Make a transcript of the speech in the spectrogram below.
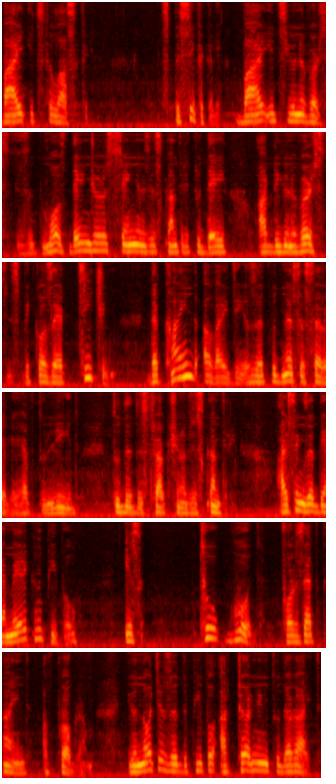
by its philosophy, specifically by its universities. The most dangerous thing in this country today are the universities because they're teaching the kind of ideas that would necessarily have to lead to the destruction of this country. I think that the American people is too good for that kind of program. You notice that the people are turning to the right.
